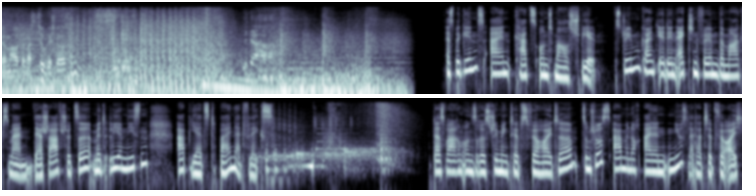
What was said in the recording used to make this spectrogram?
Ihrem Auto was zugestoßen? Ja. Es beginnt ein Katz-und-Maus-Spiel. Streamen könnt ihr den Actionfilm The Marksman, der Scharfschütze, mit Liam Neeson ab jetzt bei Netflix. Das waren unsere Streaming-Tipps für heute. Zum Schluss haben wir noch einen Newsletter-Tipp für euch.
